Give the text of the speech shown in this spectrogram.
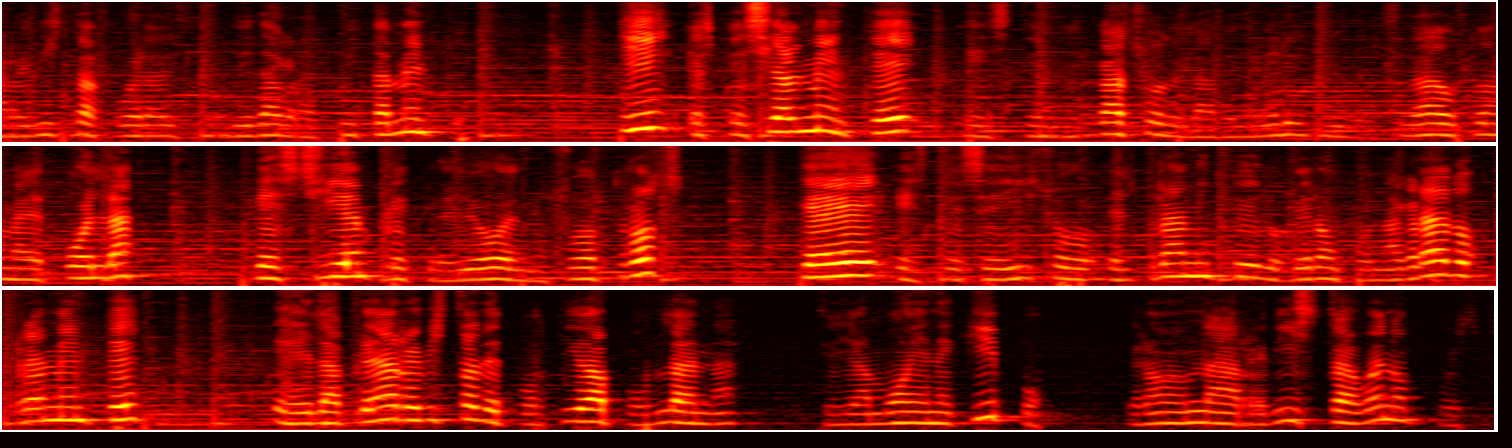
la revista fuera distribuida gratuitamente. Y especialmente este, en el caso de la Universidad Autónoma de Puebla, que siempre creyó en nosotros, que este, se hizo el trámite y lo vieron con agrado. Realmente eh, la primera revista deportiva poblana se llamó En Equipo era una revista, bueno, pues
